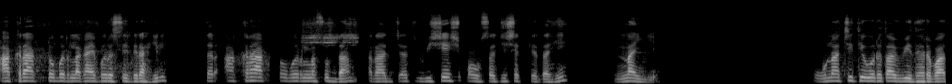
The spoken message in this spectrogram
अकरा ऑक्टोबरला काय परिस्थिती राहील? तर अकरा ऑक्टोबरला सुद्धा राज्यात विशेष पावसाची शक्यता ही नाहीये. उन्हाची तीव्रता विदर्भात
